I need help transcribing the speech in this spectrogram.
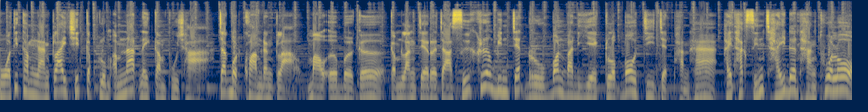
มัวที่ทำงานใกล้ชิดกับกลุ่มอำนาจในกัมพูชา จากบทความดังกล่าวเมาเออร์เบอร์เกอร์กำลังเจรจาซื้อเครื่องบินเจ็ตหรูบอนบาดิเย Global G 7005ให้ทักษิณใช้เดินทางทั่วโลก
